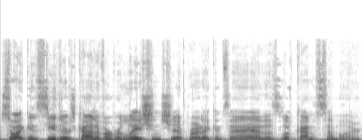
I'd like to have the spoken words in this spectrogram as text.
So I can see there's kind of a relationship, right? I can say, yeah, those look kind of similar.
